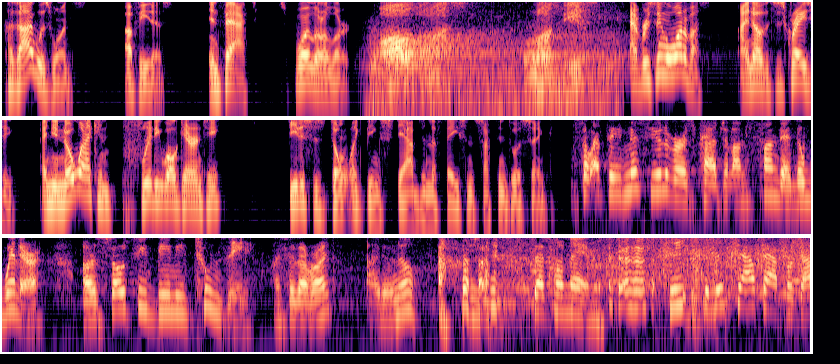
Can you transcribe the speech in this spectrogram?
because I was once a fetus. In fact, spoiler alert, all of us were once. Every single one of us. I know this is crazy. And you know what I can pretty well guarantee? Fetuses don't like being stabbed in the face and sucked into a sink. So at the Miss Universe pageant on Sunday, the winner, uh, Zozibini Tunzi, I say that right? I don't know. That's her name. she, she's Miss South Africa.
